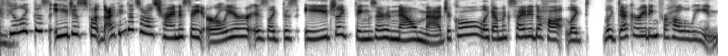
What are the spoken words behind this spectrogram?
Mm. feel like this age is fun. I think that's what I was trying to say earlier is like this age like things are now magical. Like I'm excited to hot like like decorating for Halloween.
